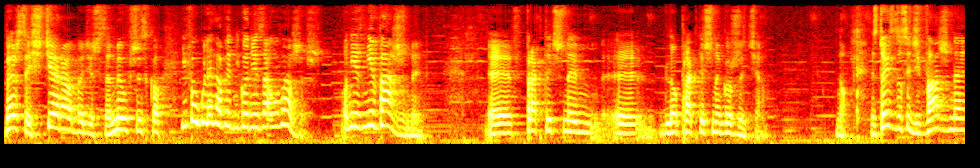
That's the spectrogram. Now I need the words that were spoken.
Będziesz się ścierał, będziesz się mył wszystko i w ogóle nawet go nie zauważysz. On jest nieważny e, w praktycznym, e, dla praktycznego życia. No, więc to jest dosyć ważne,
